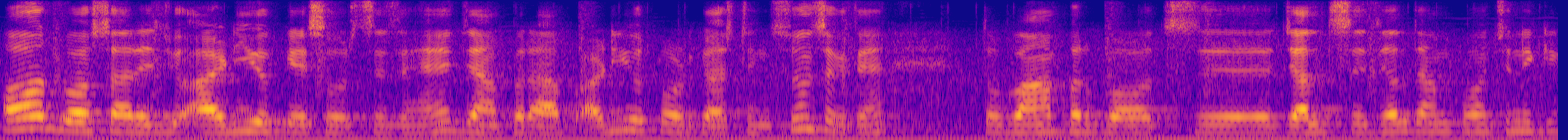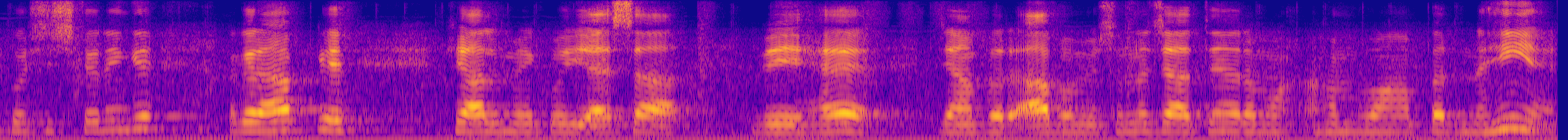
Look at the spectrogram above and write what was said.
اور بہت سارے جو آڈیو کے سورسز ہیں جہاں پر آپ آڈیو پوڈ کاسٹنگ سن سکتے ہیں، تو وہاں پر بہت سے جلد سے جلد ہم پہنچنے کی کوشش کریں گے۔ اگر آپ کے خیال میں کوئی ایسا وے ہے جہاں پر آپ ہمیں سننا چاہتے ہیں اور ہم وہاں پر نہیں ہیں،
